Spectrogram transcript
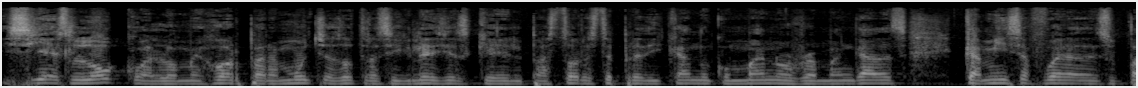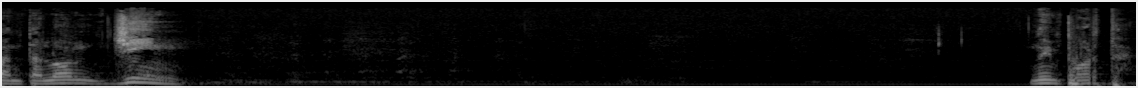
Y si es loco a lo mejor para muchas otras iglesias que el pastor esté predicando con manos remangadas, camisa fuera de su pantalón, jean. No importa.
